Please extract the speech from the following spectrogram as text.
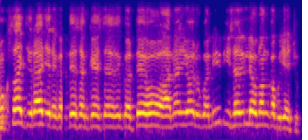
Dhugsaa jiraa jedhe gartee san keessa gartee hoo aanan yoo dhuganii dhiisanillee homan qabu jechuudha.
